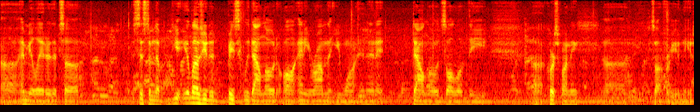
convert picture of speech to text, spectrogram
uh, emulator that's a system that allows you to basically download all, any ROM that you want, and then it downloads all of the uh, corresponding uh, software you need.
